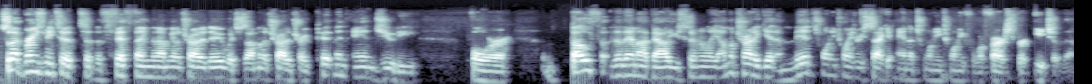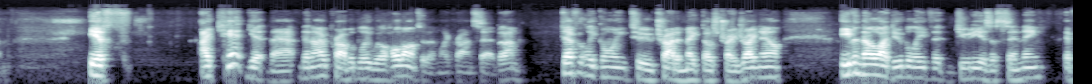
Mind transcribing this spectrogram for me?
So that brings me to to the fifth thing that I'm going to try to do, which is I'm going to try to trade Pittman and Jeudy for both of them. I value similarly. I'm going to try to get a mid 2023 second and a 2024 first for each of them. If I can't get that, then I probably will hold on to them, like Ron said. But I'm definitely going to try to make those trades right now. Even though I do believe that Jeudy is ascending, if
